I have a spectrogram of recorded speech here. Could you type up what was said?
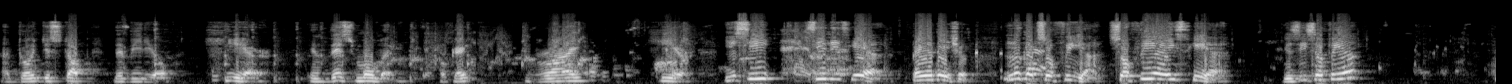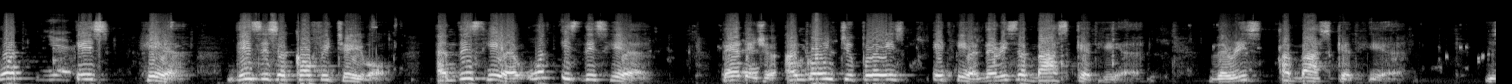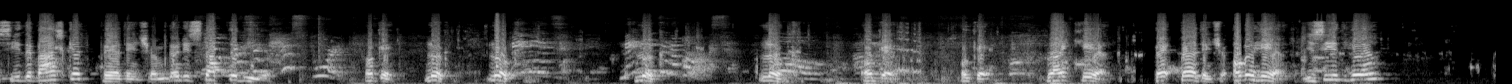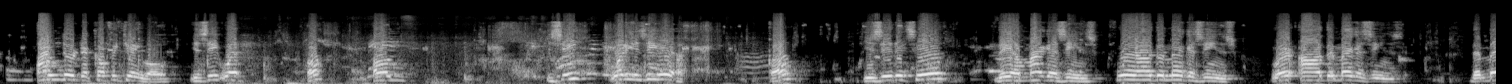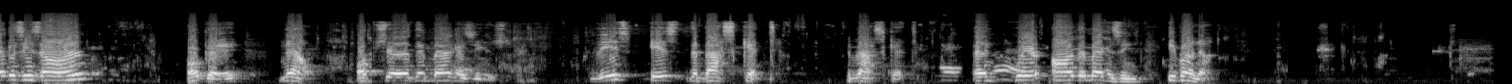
I'm going to stop the video here, in this moment, okay? Right here. You see, see this here, pay attention. Look at Sophia. Sophia is here. You see Sophia? What yes. is here. This is a coffee table. And this here, what is this here? Pay attention. I'm going to place it here. There is a basket here. There is a basket here. You see the basket? Pay attention. I'm going to stop the video. Okay, look, look, Maybe it's maybe Look. it's in a box. look. Oh, Okay, okay. Right here. Pay, pay attention. Over here. You see it here? Under the coffee table. You see what? Huh? Um, you see? What do you see here? Huh? You see this here? They are magazines. Where are the magazines? Where are the magazines? The magazines are... Okay. Now, observe the magazines. This is the basket. The basket. And where are the magazines? Ivana.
